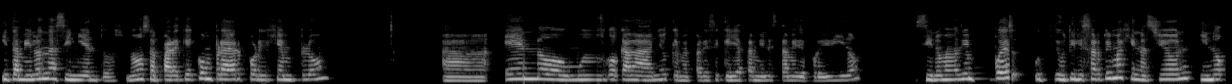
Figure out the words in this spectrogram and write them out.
Y también los nacimientos, ¿no? O sea, ¿para qué comprar, por ejemplo, heno o musgo cada año, que me parece que ya también está medio prohibido, sino más bien puedes utilizar tu imaginación y no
